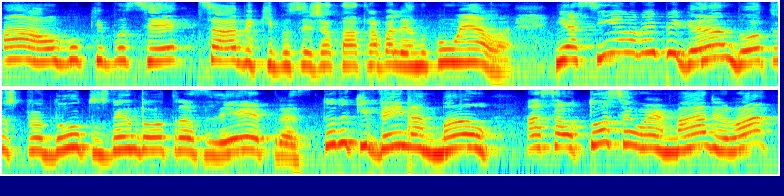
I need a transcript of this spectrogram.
a algo que você sabe que você já está trabalhando com ela. E assim ela vai pegando outros produtos, vendo outras letras, tudo que vem na mão. Assaltou seu armário lá?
